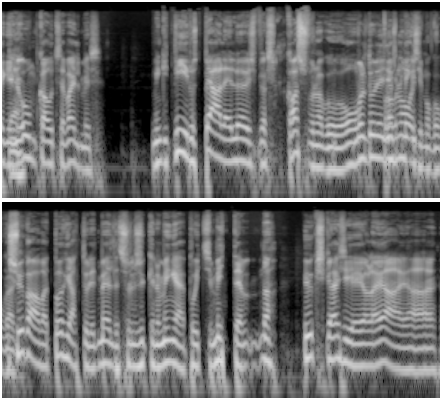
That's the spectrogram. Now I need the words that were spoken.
tegin umbkaudse valmis. mingit viirust peale ei löö, siis peaks kasvu nagu mul tulid prognoosima kogu aeg. sügavad põhjad tulid meelde, et sul siukene minge putsi, mitte noh, ükski asi ei ole hea ja, ja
